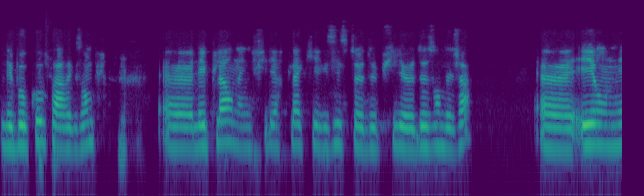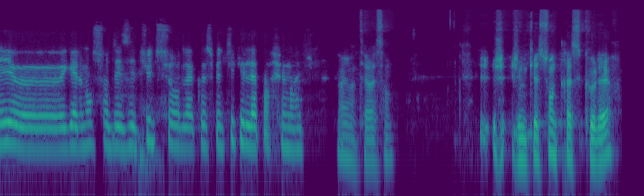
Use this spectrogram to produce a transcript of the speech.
les bocaux par exemple. les plats, on a une filière plat qui existe depuis deux ans déjà. Euh, et on est euh, également sur des études sur de la cosmétique et de la parfumerie. intéressant. J'ai une question très scolaire.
